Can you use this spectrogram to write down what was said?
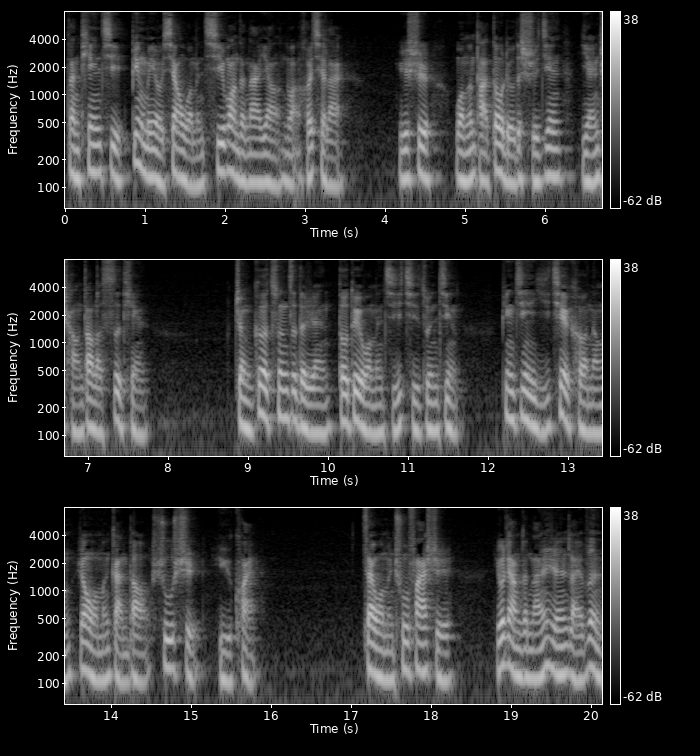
但天气并没有像我们期望的那样暖和起来，于是我们把逗留的时间延长到了四天。整个村子的人都对我们极其尊敬，并尽一切可能让我们感到舒适愉快。在我们出发时，有两个男人来问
